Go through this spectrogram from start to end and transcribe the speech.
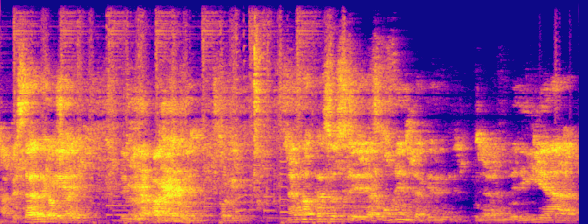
A pesar de que, de que las vacas, estén- porque en algunos casos se argumenta que la ganadería,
